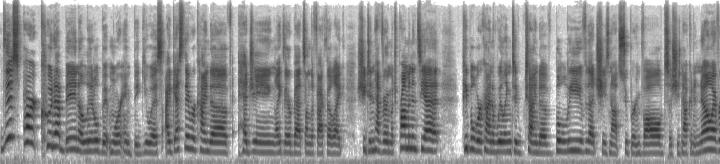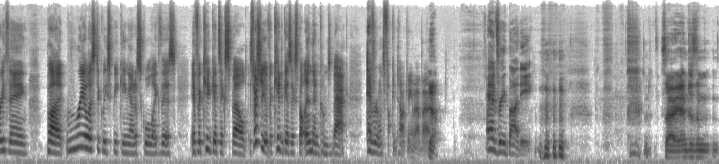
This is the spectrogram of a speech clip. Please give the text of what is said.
this part could have been a little bit more ambiguous. I guess they were kind of hedging like their bets on the fact that like she didn't have very much prominence yet. People were kind of willing to kind of believe that she's not super involved, so she's not going to know everything. But realistically speaking, at a school like this, if a kid gets expelled, especially if a kid gets expelled and then comes back, everyone's fucking talking about that. Yeah. Everybody. Sorry, I'm just I'm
